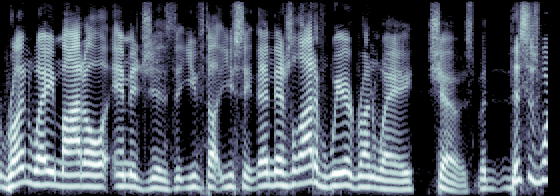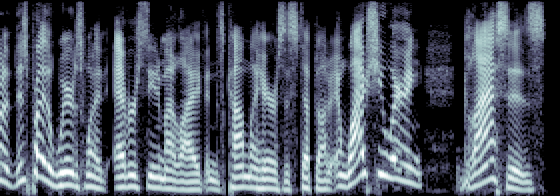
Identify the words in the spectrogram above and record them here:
runway model images that you've thought you've seen. And there's a lot of weird runway shows, but this is one of this is probably the weirdest one I've ever seen in my life. And it's Kamala Harris's stepdaughter. And why is she wearing glasses?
